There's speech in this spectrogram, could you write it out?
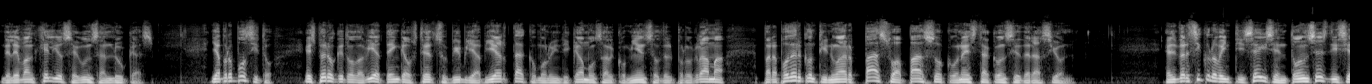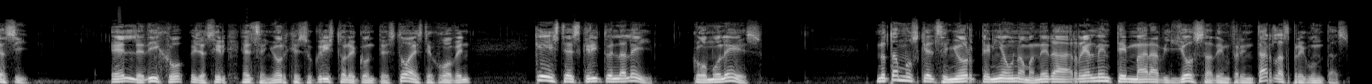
del Evangelio según San Lucas. Y a propósito, Espero que todavía tenga usted su Biblia abierta, como lo indicamos al comienzo del programa, para poder continuar paso a paso con esta consideración. El versículo 26 entonces dice así, Él le dijo, es decir, el Señor Jesucristo le contestó a este joven, ¿qué está escrito en la ley? ¿Cómo lees? Notamos que el Señor tenía una manera realmente maravillosa de enfrentar las preguntas.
